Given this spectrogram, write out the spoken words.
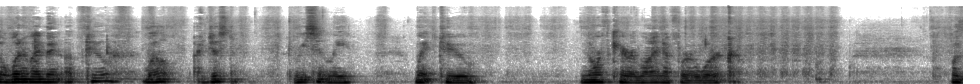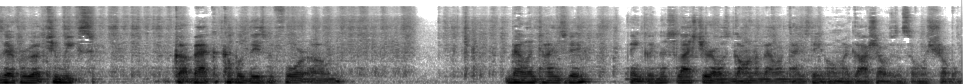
So what have I been up to? Well, I just recently went to North Carolina for work. Was there for about two weeks. Got back a couple of days before um, Valentine's Day. Thank goodness. Last year I was gone on Valentine's Day. Oh my gosh, I was in so much trouble.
